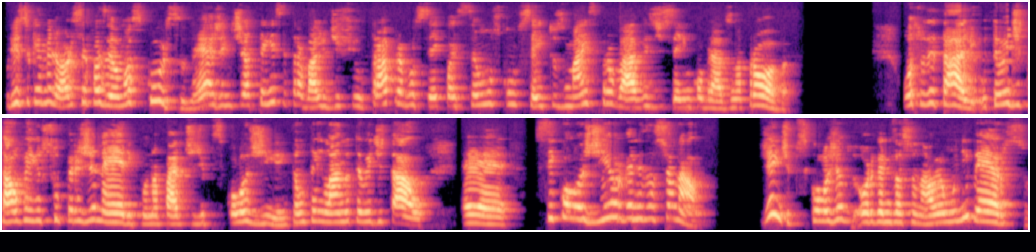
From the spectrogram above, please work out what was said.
Por isso que é melhor você fazer o nosso curso, né? A gente já tem esse trabalho de filtrar para você quais são os conceitos mais prováveis de serem cobrados na prova. Outro detalhe, o teu edital veio super genérico na parte de psicologia. Então tem lá no teu edital é, psicologia organizacional. Gente, psicologia organizacional é um universo.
